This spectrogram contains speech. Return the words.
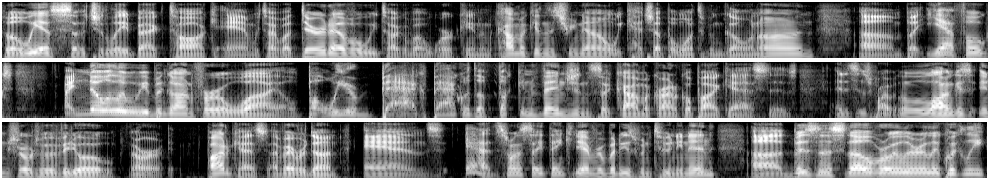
But we have such a laid back talk, and we talk about Daredevil. We talk about working in the comic industry now. We catch up on what's been going on. Um, but yeah, folks. I know that we've been gone for a while, but we are back, back with a fucking vengeance. The Comic Chronicle podcast is, and this is probably the longest intro to a video or podcast I've ever done. And yeah, I just want to say thank you to everybody who's been tuning in. Uh, business though, really, really quickly.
